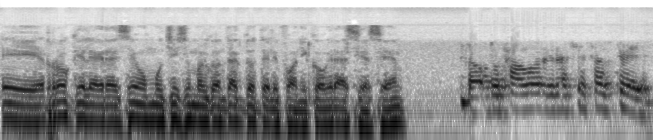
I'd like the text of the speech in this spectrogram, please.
Eh, Roque, le agradecemos muchísimo el contacto telefónico. Gracias. ¿eh? No, por favor, gracias a ustedes.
